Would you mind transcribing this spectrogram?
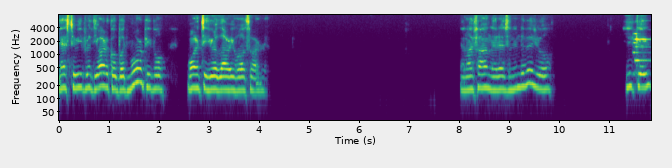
asked to reprint the article, but more people wanted to hear Larry Hawthorne. And I found that as an individual, he could,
